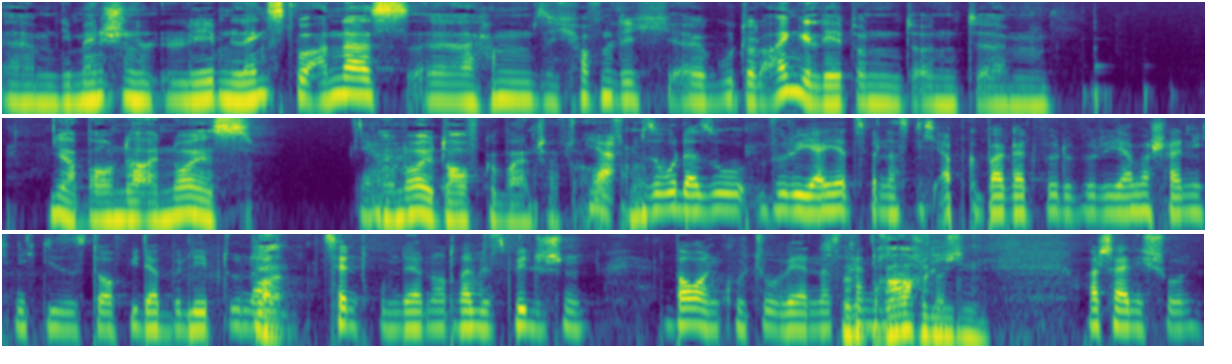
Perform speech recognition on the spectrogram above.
Ähm, die Menschen leben längst woanders, äh, haben sich hoffentlich äh, gut dort eingelebt und, und ähm, ja, bauen da ein neues, Ja. eine neue Dorfgemeinschaft Ja, auf. Ne? so oder so würde ja jetzt, wenn das nicht abgebaggert würde, würde ja wahrscheinlich nicht dieses Dorf wiederbelebt und ein Nein. Zentrum der nordrhein-westfälischen Bauernkultur werden. Das würde kann brach liegen. Wahrscheinlich schon.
